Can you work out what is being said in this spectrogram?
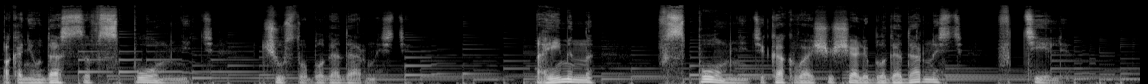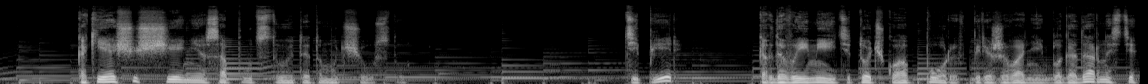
пока не удастся вспомнить чувство благодарности. А именно, вспомните, как вы ощущали благодарность в теле. Какие ощущения сопутствуют этому чувству. Теперь, когда вы имеете точку опоры в переживании благодарности,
